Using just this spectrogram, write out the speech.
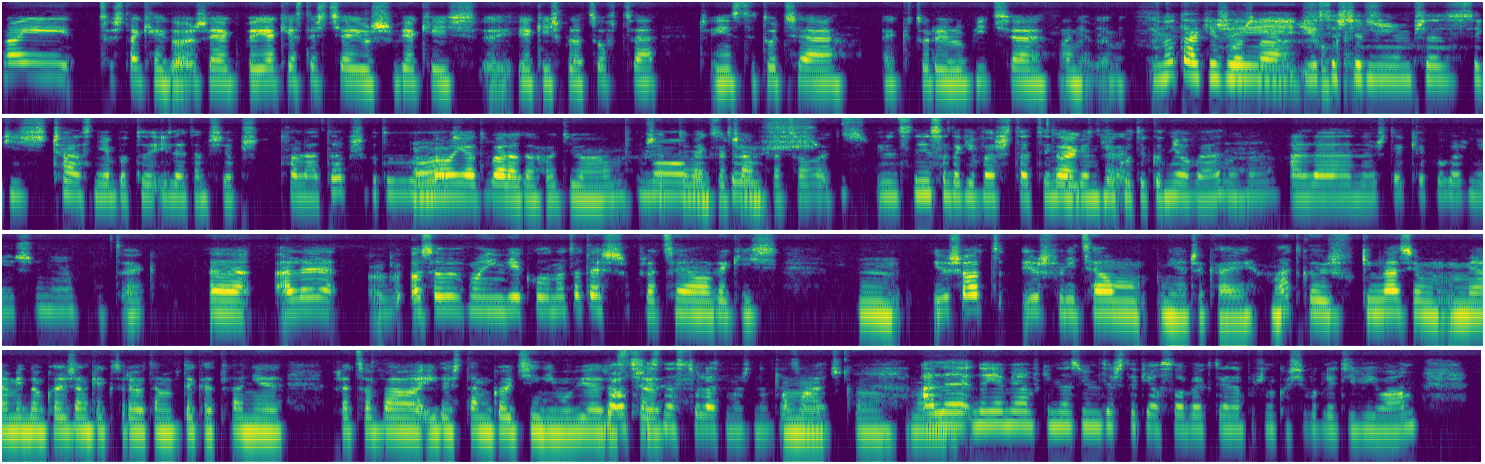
no i coś takiego, że jakby jak jesteście już w jakiejś, jakiejś placówce czy instytucie, e, który lubicie, no nie wiem. No tak, jeżeli jesteście w nim przez jakiś czas, nie? Bo to ile tam się, dwa lata przygotowywałaś? No ja dwa lata chodziłam przed No, tym, jak zaczęłam już- pracować. Więc nie są takie warsztaty, Tak, nie wiem, tak. kilkutygodniowe, Mhm. ale no już takie poważniejsze, nie? Tak. E, ale osoby w moim wieku, no to też pracują w jakiś. mm, Już od, już w liceum, nie czekaj, matko, już w gimnazjum miałam jedną koleżankę, która tam w Decathlonie pracowała ileś tam godzin i mówiła, że Bo od chce... 16 lat można O pracować. matko, no. Ale no ja miałam w gimnazjum też takie osoby, które na początku się w ogóle dziwiłam,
